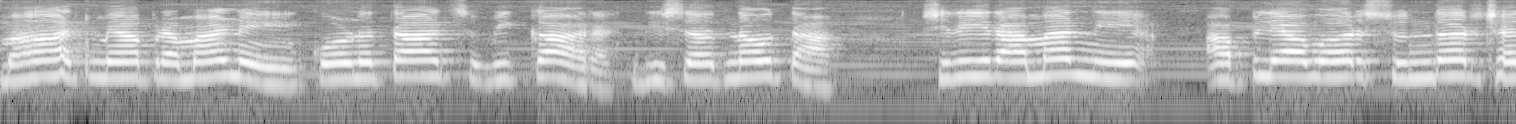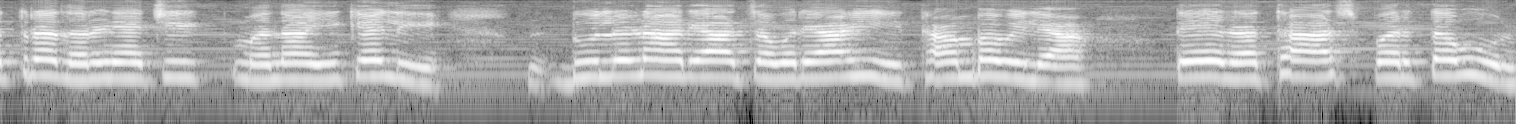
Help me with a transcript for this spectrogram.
महात्म्याप्रमाणे कोणताच विकार दिसत नव्हता. श्रीरामांनी आपल्यावर सुंदर छत्र धरण्याची मनाई केली. डुलणाऱ्या चवऱ्याही थांबविल्या. ते रथास परतवून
